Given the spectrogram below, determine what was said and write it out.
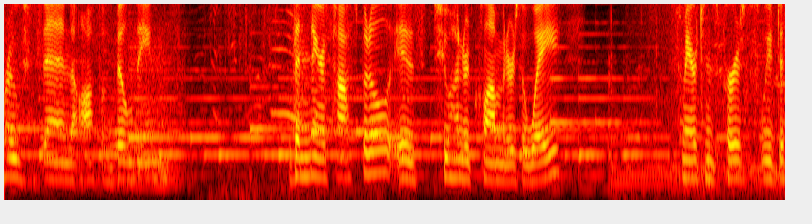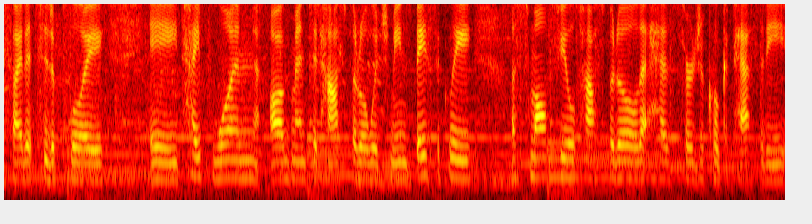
roofs and off of buildings. The nearest hospital is 200 kilometers away. Samaritan's Purse, we've decided to deploy a type 1 augmented hospital, which means basically a small field hospital that has surgical capacity.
